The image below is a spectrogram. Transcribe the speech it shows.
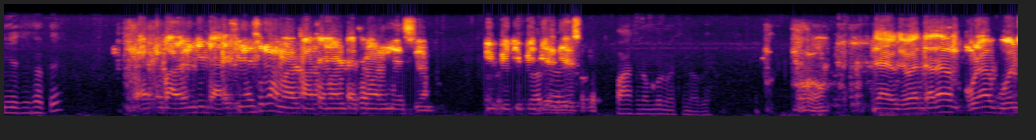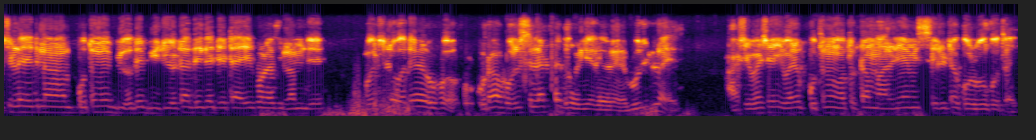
নিয়েছে সাথে? একটা বারো ইঞ্চি ডাইস নিয়েছিলাম আর কাঁচামাল টাচামাল নিয়েছিলাম। পিপিটিপি দিয়ে দিয়েছিল পাঁচ নম্বর মেশিন হবে। ও যাই হোক এবার দাদা ওরা বলছিল যে না প্রথমে ওদের ভিডিওটা দেখে যেটা এই করেছিলাম যে বলছিল ওদের ওরা হোলসেলারটা ধরিয়ে দেবে বুঝলে? আশেপাশে এবারে প্রথমে অতটা মাল নিয়ে আমি সেলটা করব কোথায়?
